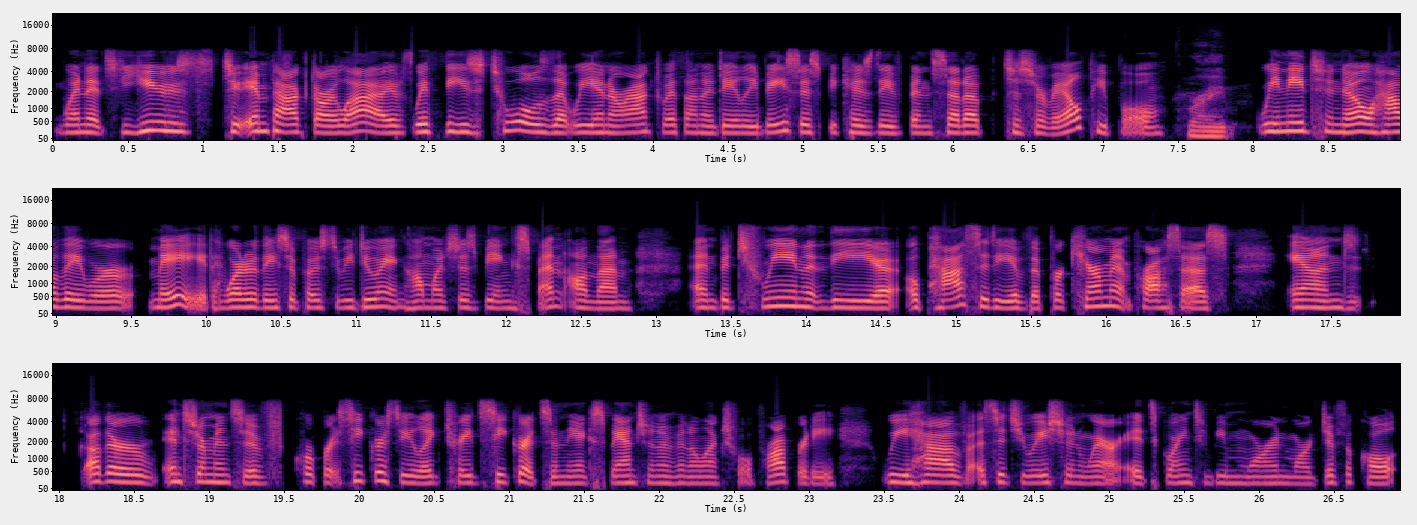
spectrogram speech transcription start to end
when it's used to impact our lives with these tools that we interact with on a daily basis because they've been set up to surveil people right. we need to know how they were made what are they supposed to be doing how much is being spent on them. And between the uh, opacity of the procurement process and other instruments of corporate secrecy like trade secrets and the expansion of intellectual property, we have a situation where it's going to be more and more difficult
